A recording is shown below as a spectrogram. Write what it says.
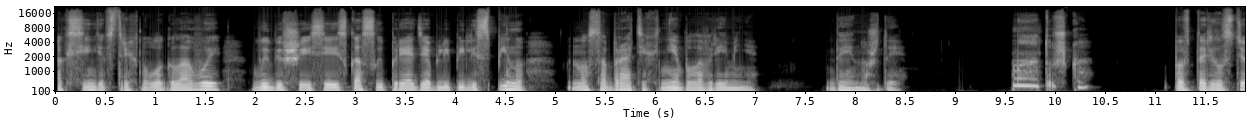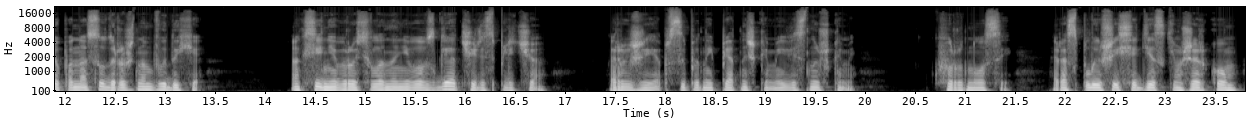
Аксинья встряхнула головой, выбившиеся из косы пряди облепили спину, но собрать их не было времени. Да и нужды. «Матушка», — повторил Степа на судорожном выдохе. Аксинья бросила на него взгляд через плечо. Рыжий, обсыпанный пятнышками и веснушками. Курносый, расплывшийся детским жирком.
